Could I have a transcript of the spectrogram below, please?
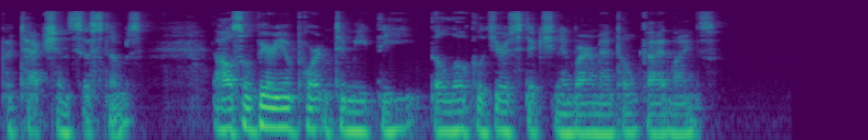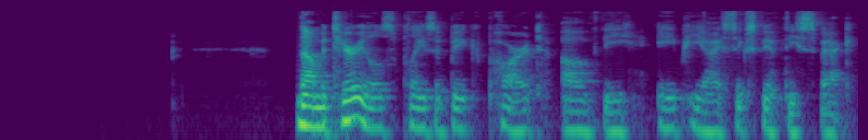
protection systems. Also very important to meet the, the local jurisdiction environmental guidelines. Now materials plays a big part of the API 650 spec.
